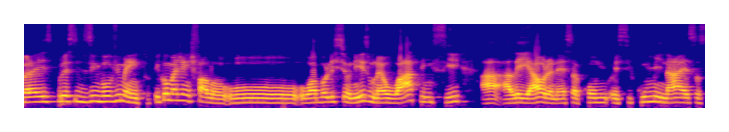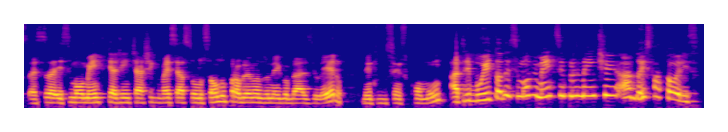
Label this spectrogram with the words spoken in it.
para esse, esse desenvolvimento. E como a gente falou, o, o abolicionismo, né, o ato em si, a, a lei áurea, né, essa, esse culminar, essa, essa, esse momento que a gente acha que vai ser a solução do problema do negro brasileiro, dentro do senso comum, atribuir todo esse movimento simplesmente a dois fatores.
